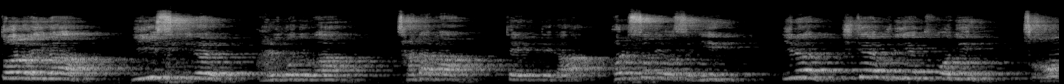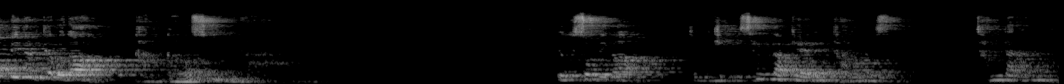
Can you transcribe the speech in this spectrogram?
또 너희가 이 시기를 알거니와 자다가 될 때가 벌써 되었으니 이는 이제 우리의 구원이 처음 믿을 때보다 가까웠습니다. 여기서 우리가 좀 깊이 생각해야 될 단어가 있습니다. 잔다라는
